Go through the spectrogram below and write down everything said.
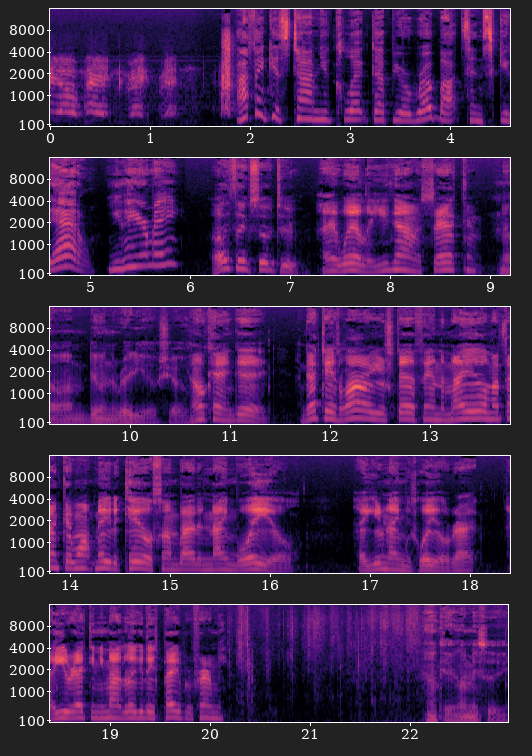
Is Fabio made in Great Britain? I think it's time you collect up your robots and skedaddle. You hear me? I think so too. Hey, Willie, you got a second? No, I'm doing the radio show. Okay, good. I got this lawyer stuff in the mail, and I think they want me to kill somebody named Will. Hey, your name is Will, right? Hey, you reckon you might look at this paper for me? Okay, let me see.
